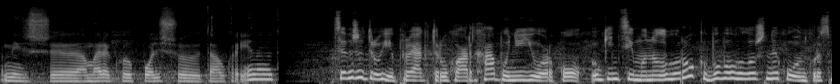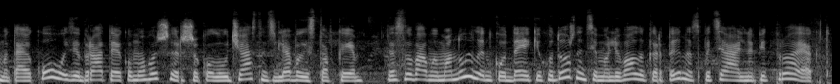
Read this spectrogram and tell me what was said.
між е, Америкою, Польщею та Україною. Це вже другий проект руху «Артхаб» у Нью-Йорку. У кінці минулого року був оголошений конкурс, мета якого зібрати якомога ширше коло учасниць для виставки. За словами Мануйленко, деякі художниці малювали картини спеціально під проект.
